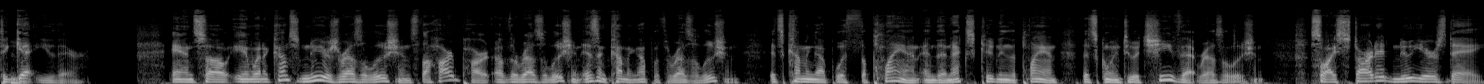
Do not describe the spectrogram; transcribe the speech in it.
to mm. get you there. And so, and when it comes to New Year's resolutions, the hard part of the resolution isn't coming up with the resolution. It's coming up with the plan and then executing the plan that's going to achieve that resolution. So I started New Year's Day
